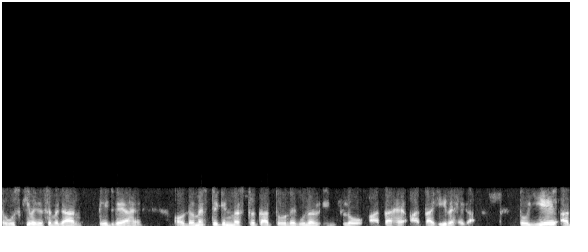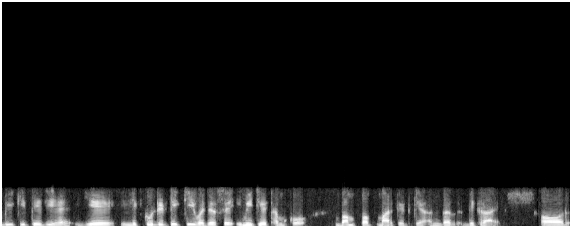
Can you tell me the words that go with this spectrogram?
तो उसकी वजह से बाज़ार तेज गया है और डोमेस्टिक इन्वेस्टर का तो रेगुलर इनफ्लो आता है, आता ही रहेगा। तो ये अभी की तेज़ी है। ये लिक्विडिटी की वजह से इमीडिएट हमको बम्प अप मार्केट के अंदर दिख रहा है। और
